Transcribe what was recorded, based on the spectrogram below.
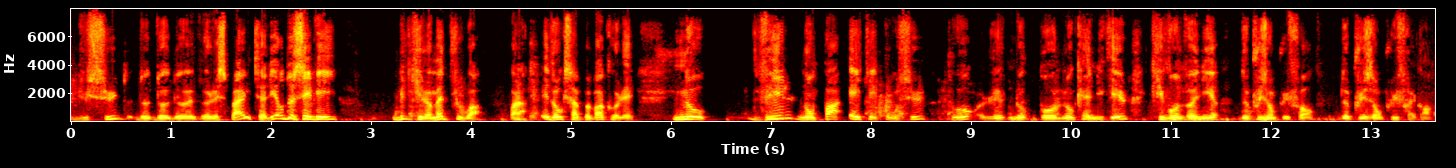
du sud de, l'Espagne, c'est-à-dire de Séville, 1000 km plus bas. Voilà. Et donc ça ne peut pas coller. Nos villes n'ont pas été conçues pour, pour nos canicules qui vont devenir de plus en plus fortes, de plus en plus fréquentes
